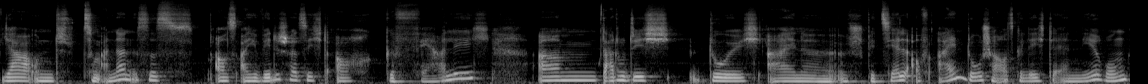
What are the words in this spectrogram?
ja, und zum anderen ist es aus ayurvedischer Sicht auch gefährlich, ähm, da du dich durch eine speziell auf ein Dosha ausgelegte Ernährung,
